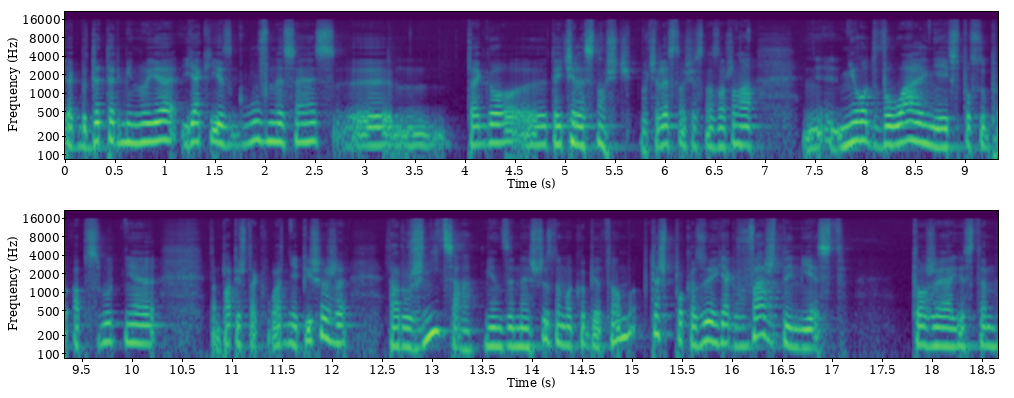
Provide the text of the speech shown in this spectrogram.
jakby determinuje, jaki jest główny sens tego, y, tej cielesności, bo cielesność jest naznaczona nieodwołalnie i w sposób absolutnie, tam papież tak ładnie pisze, że ta różnica między mężczyzną a kobietą też pokazuje, jak ważnym jest to, że ja jestem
